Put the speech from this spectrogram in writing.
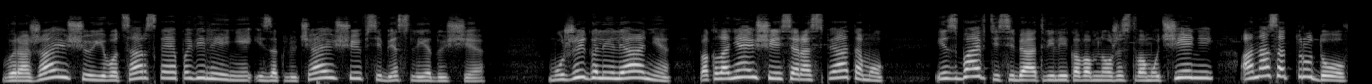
выражающую его царское повеление и заключающую в себе следующее. «Мужи галиляне, поклоняющиеся распятому Избавьте себя от великого множества мучений, а нас от трудов,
